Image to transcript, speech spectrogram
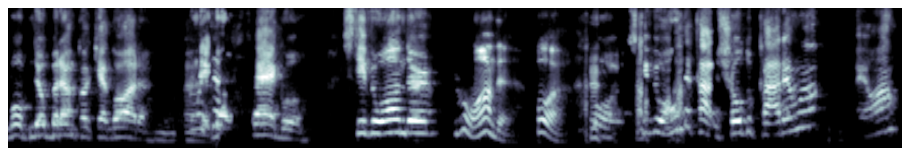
Bom, deu branco aqui agora. Pegou cego. Steve Wonder. Steve Wonder? Pô, Pô, Steve Wonder, cara, o show do cara é uma. É uma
